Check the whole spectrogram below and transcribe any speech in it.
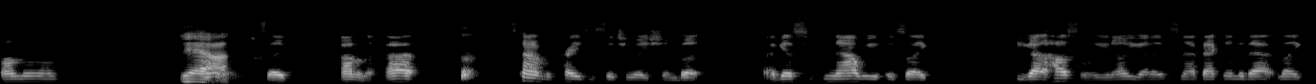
on the. Yeah. It's like I don't know. Uh, it's kind of a crazy situation, but I guess now we it's like you gotta hustle. You know, you gotta snap back into that like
